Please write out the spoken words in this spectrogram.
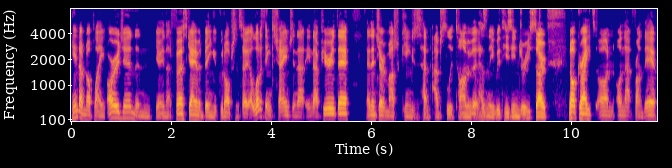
He ended up not playing Origin and you know in that first game and being a good option. So a lot of things changed in that in that period there. And then Jeremy Marshall King has just had an absolute time of it, hasn't he, with his injury? So not great on on that front there.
